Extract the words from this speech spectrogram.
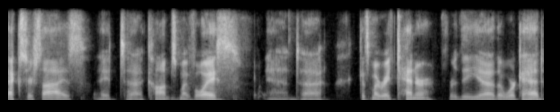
exercise. It uh, calms my voice and uh, gets my right tenor for the uh, the work ahead.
